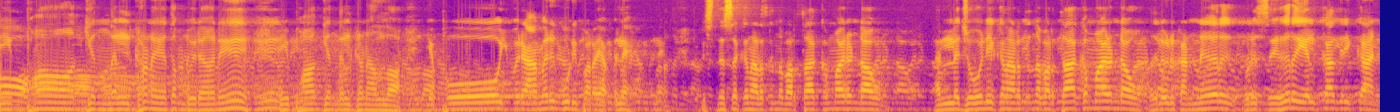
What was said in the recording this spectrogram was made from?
നീ ഭാഗ്യം നൽകണേ തമ്പുരാന്. നീ ഭാഗ്യം നൽകണ അല്ല. എപ്പോഴും ഒരു അമരും കൂടി പറയാം അല്ലേ? ബിസിനസ് ഒക്കെ നടത്തുന്ന ഭർത്താക്കന്മാരുണ്ടാവും. നല്ല ജോലിയൊക്കെ നടത്തുന്ന ഭർത്താക്കന്മാരുണ്ടാവും. അതിലൊരു കണ്ണേറ് ഒരു സിഹർ ഏൽക്കാതിരിക്കാൻ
